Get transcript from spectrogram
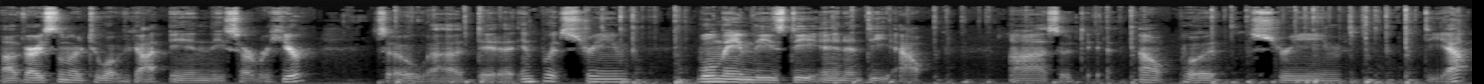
uh, very similar to what we've got in the server here. So uh, data input stream, we'll name these D in and D out. Uh, so data output stream D out.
